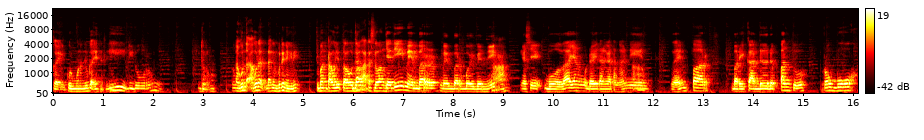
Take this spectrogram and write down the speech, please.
kayak kerumunan juga ya. Katanya ih didorong itu loh aku nggak aku nggak nggak ngikutin yang ini. Cuman tahu tahu doang atas doang. jadi member member boyband ini ah, ngasih bola yang udah ditangga-tanganin lempar barikade depan tuh roboh.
